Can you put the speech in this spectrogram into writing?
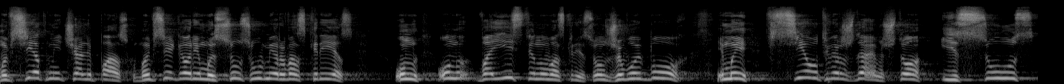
Мы все отмечали Пасху. Мы все говорим, Иисус умер воскрес. Он, он воистину воскрес, Он живой Бог. И мы все утверждаем, что Иисус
